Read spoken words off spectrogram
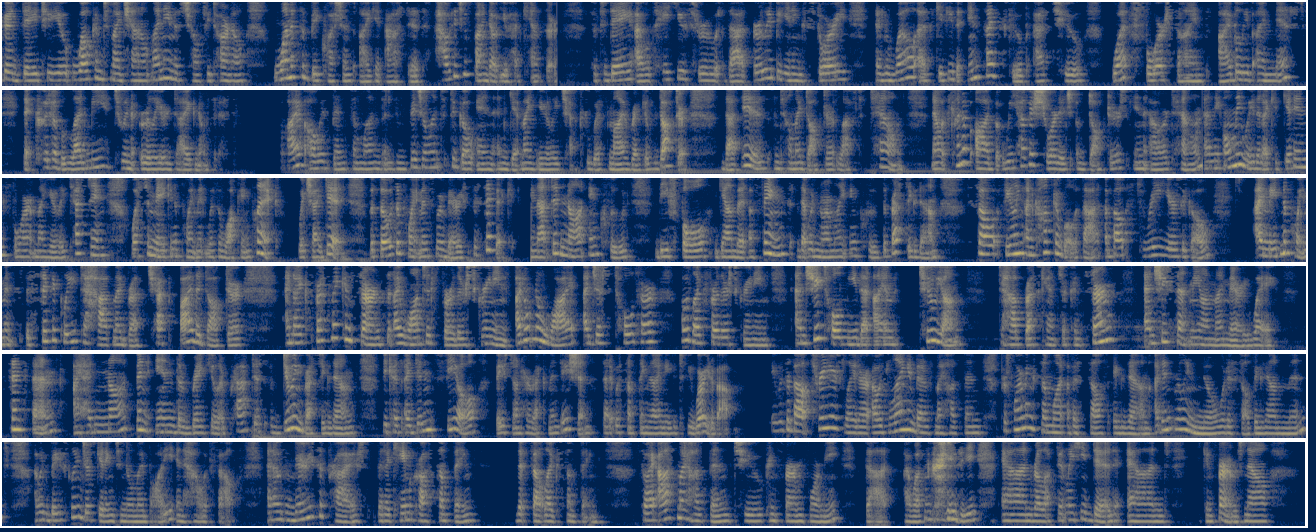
Good day to you. Welcome to my channel. My name is Chelsey Tarnow. One of the big questions I get asked is, how did you find out you had cancer? So today I will take you through that early beginning story as well as give you the inside scoop as to what four signs I believe I missed that could have led me to an earlier diagnosis. I've always been someone that is vigilant to go in and get my yearly checks with my regular doctor. That is until my doctor left town. Now it's kind of odd, but we have a shortage of doctors in our town, and the only way that I could get in for my yearly testing was to make an appointment with a walk-in clinic, which I did. But those appointments were very specific, and that did not include the full gambit of things that would normally include the breast exam. So feeling uncomfortable with that, about three years ago, I made an appointment specifically to have my breast checked by the doctor and I expressed my concerns that I wanted further screening. I don't know why, I just told her I would like further screening and she told me that I am too young to have breast cancer concerns and she sent me on my merry way. Since then, I had not been in the regular practice of doing breast exams because I didn't feel, based on her recommendation, that it was something that I needed to be worried about. It was about three years later, I was laying in bed with my husband, performing somewhat of a self-exam. I didn't really know what a self-exam meant. I was basically just getting to know my body and how it felt. And I was very surprised that I came across something that felt like something. So I asked my husband to confirm for me that I wasn't crazy and reluctantly he did and he confirmed. Now,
